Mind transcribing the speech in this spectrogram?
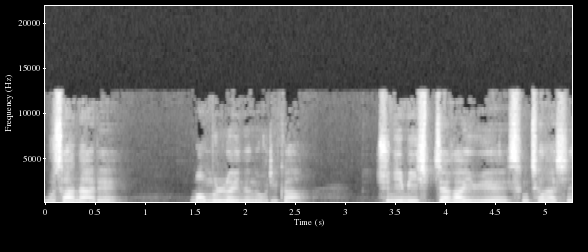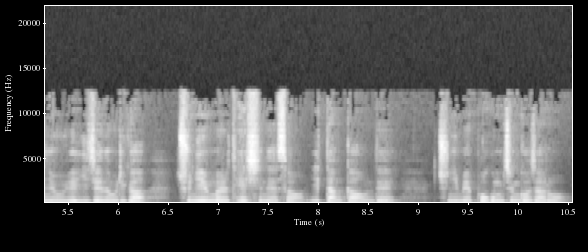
우산 아래 머물러 있는 우리가 주님이 십자가 위에 승천하신 이후에 이제는 우리가 주님을 대신해서 이 땅 가운데 주님의 복음 증거자로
